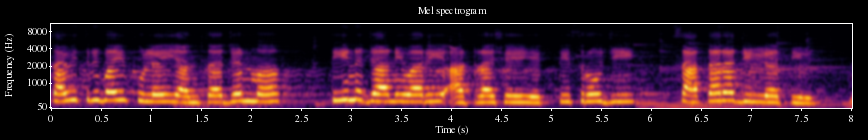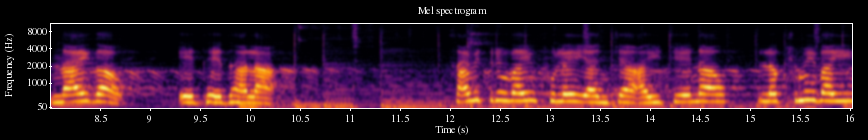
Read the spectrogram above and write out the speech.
सावित्रीबाई फुले यांचा जन्म तीन जानेवारी अठराशे एकतीस रोजी सातारा जिल्ह्यातील नायगाव येथे झाला. सावित्रीबाई फुले यांच्या आईचे नाव लक्ष्मीबाई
